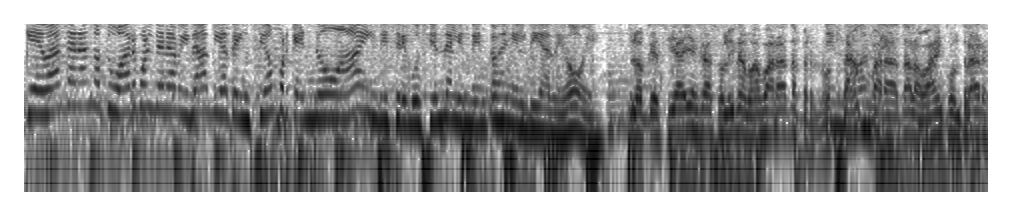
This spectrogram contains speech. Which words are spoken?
que va ganando tu árbol de Navidad. Y atención porque no hay distribución de alimentos en el día de hoy. Lo que sí hay es gasolina más barata, pero no ¿En tan dónde? barata. La vas a encontrar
